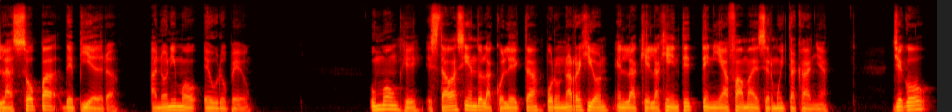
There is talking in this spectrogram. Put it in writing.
La sopa de piedra, anónimo europeo. Un monje estaba haciendo la colecta por una región en la que la gente tenía fama de ser muy tacaña. Llegó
